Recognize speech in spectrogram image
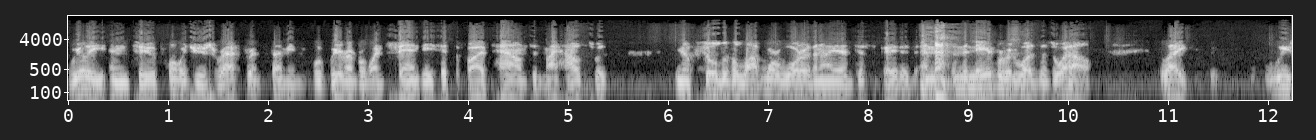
really, and to the point which you just referenced, I mean, we remember when Sandy hit the five towns, and my house was, you know, filled with a lot more water than I anticipated, and, and the neighborhood was as well. Like we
